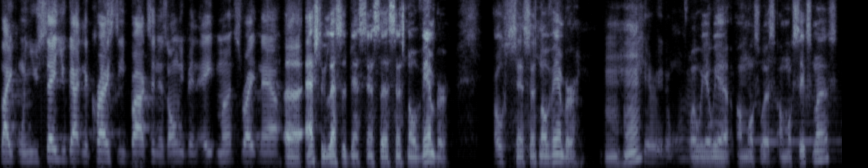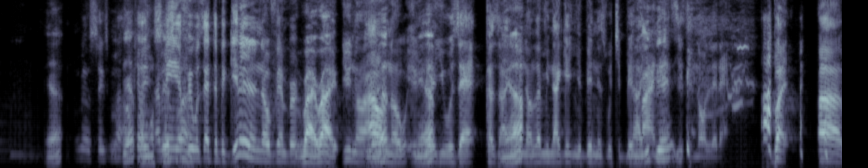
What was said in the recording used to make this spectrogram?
like when you say you got into Christ-E boxing? It's only been eight months right now. uh, actually, less has been since uh, since November. Oh, Since since November. Mm-hmm. carry the one. Well, we we had almost what almost six months. Yeah. Six months. Yep, okay. I mean, if it was at the beginning of November, Right. Right. you know, I don't know if- yep. where you was at because I, you know, let me not get in your business with your big Nah, finances and all of that. but uh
